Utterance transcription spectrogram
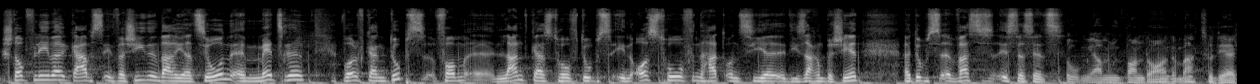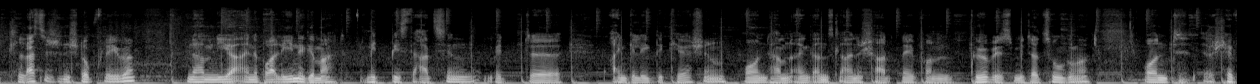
Stopfleber gab es in verschiedenen Variationen. Äh, Metre Wolfgang Dubs vom äh, Landgasthof Dubs in Osthofen hat uns hier die Sachen beschert. Herr Dubs, was ist das jetzt? So, wir haben ein Pendant gemacht zu der klassischen Stopfleber und haben hier eine Praline gemacht mit Pistazien, mit äh, eingelegte Kirschen und haben ein ganz kleines Chardonnay von Kürbis mit dazu gemacht. Und der Chef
